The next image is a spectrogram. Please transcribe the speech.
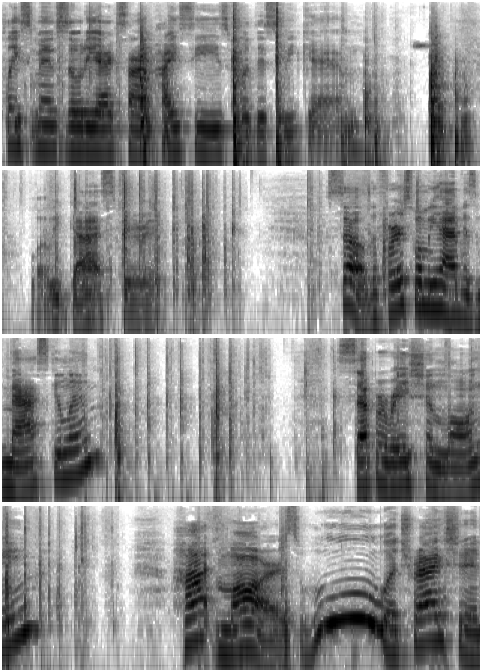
placements, zodiac sign Pisces for this weekend? What we got, Spirit? So, the first one we have is masculine, separation, longing, hot Mars. Woo, attraction.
